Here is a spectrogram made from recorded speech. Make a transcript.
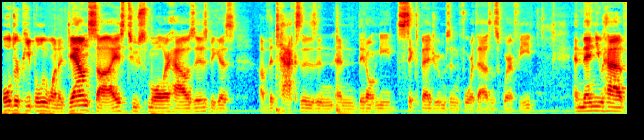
older people who want to downsize to smaller houses because of the taxes and, and they don't need six bedrooms and 4,000 square feet. And then you have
